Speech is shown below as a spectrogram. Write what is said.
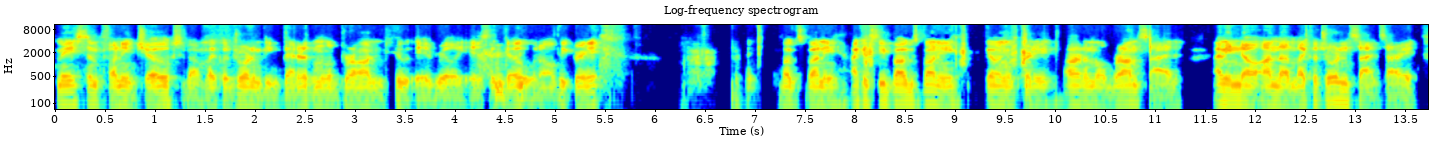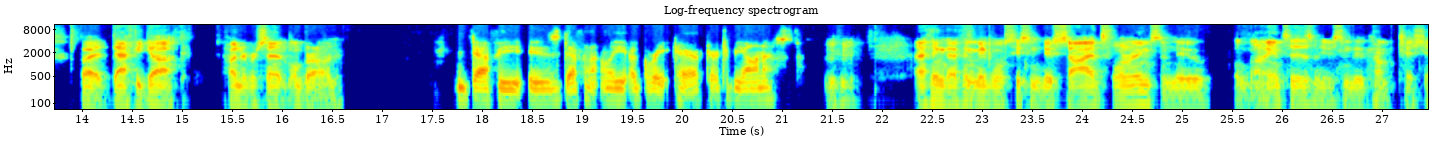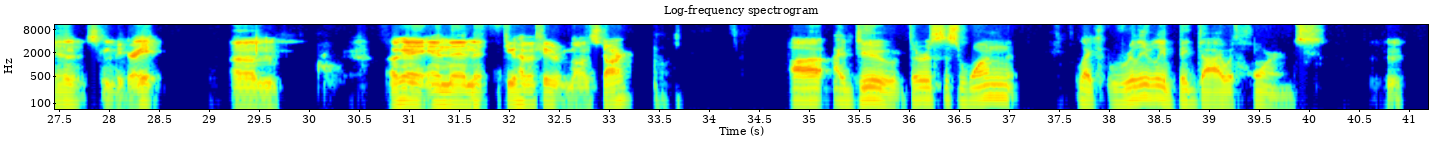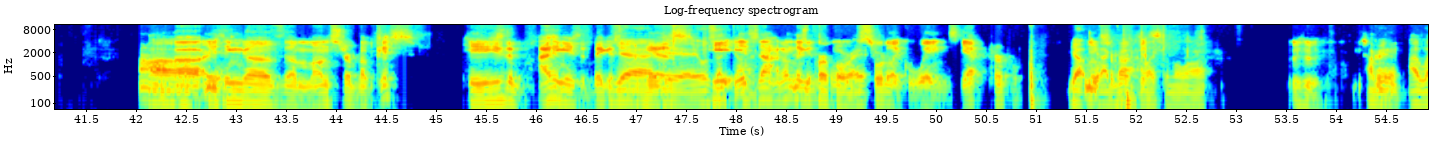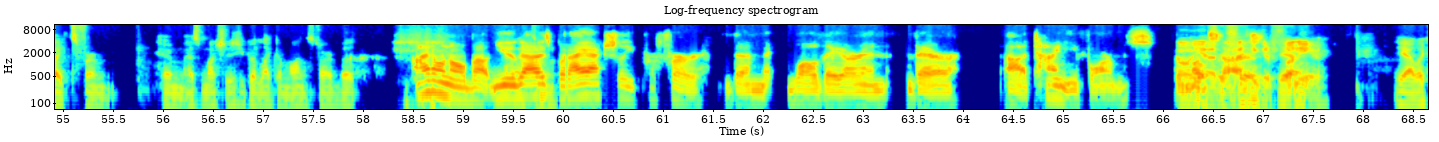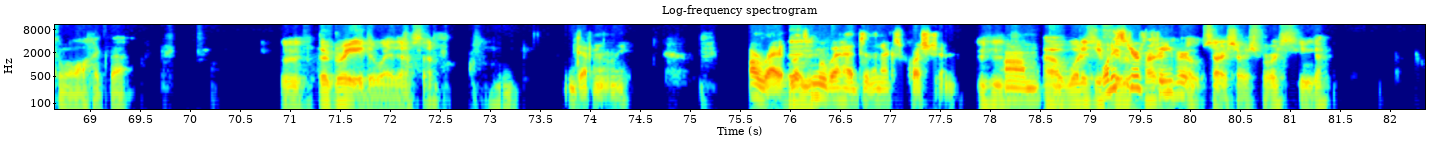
maybe some funny jokes about Michael Jordan being better than LeBron, who it really is the goat. would all be great. Bugs Bunny. I can see Bugs Bunny going pretty hard on the LeBron side. I mean, no, on the Michael Jordan side. Sorry, but Daffy Duck, hundred percent LeBron. Daffy is definitely a great character, to be honest. hmm I think I think maybe we'll see some new sides forming, some new alliances, maybe some new competition. It's gonna be great. Um, okay, and then do you have a favorite Monstar? Uh, I do. There's this one, like really really big guy with horns. Um, Uh, Uh, are you yeah. thinking of the Monstar Bupkus? He, he's the I think he's the biggest Yeah, one. He has, yeah, it was he, it's not I don't He's think it's purple, horns, right? Sort of like wings. Yep, purple. Yep, Mr. that guy. I liked him a lot. hmm I great. mean, I liked from him as much as you could like a Monstar, but I don't know about you guys, him. but I actually prefer them while they are in their uh, tiny forms. Oh Oh, yeah, for I think they're funnier. yeah, I like him a lot like that. Mm, they're great either way though. So definitely. All right, let's move ahead to the next question. Mhm. Um, Uh, what is your What is favorite your part? favorite- Oh, sorry, sorry, first you can go.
